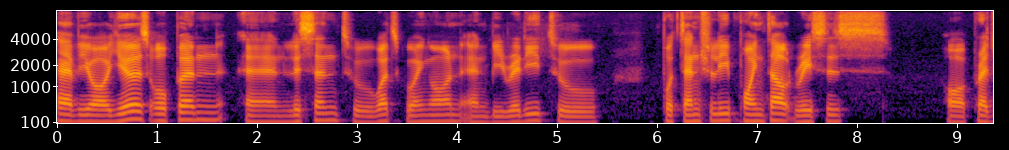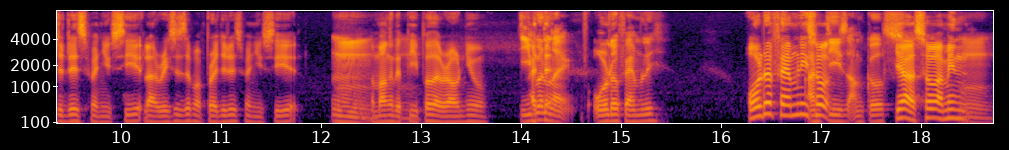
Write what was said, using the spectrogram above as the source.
have your ears open and listen to what's going on and be ready to potentially point out racist or prejudice when you see it, like racism or prejudice when you see it hmm. among the hmm. people around you. Even thi- like older family, Older family, so aunties, uncles. yeah, so I mean, hmm.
